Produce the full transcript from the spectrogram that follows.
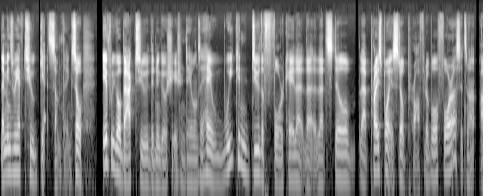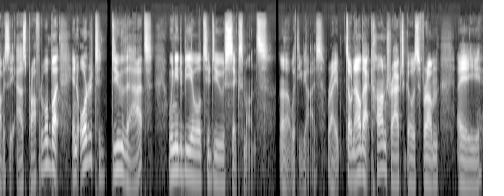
that means we have to get something. So if we go back to the negotiation table and say hey we can do the 4k that, that that's still that price point is still profitable for us. It's not obviously as profitable but in order to do that we need to be able to do six months uh, with you guys, right? So now that contract goes from a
